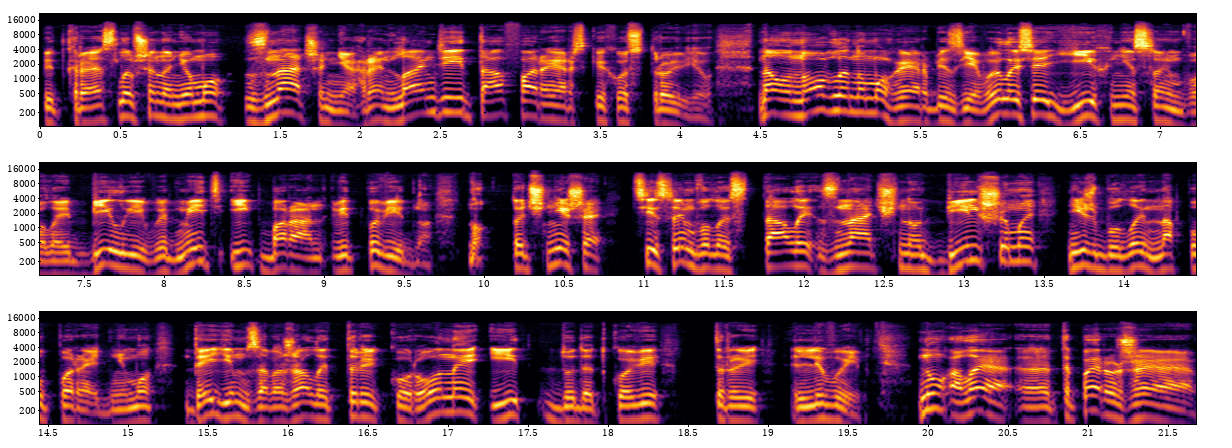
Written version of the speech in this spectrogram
підкресливши на ньому значення Гренландії та Фарерських островів. На оновленому гербі з'явилися їхні символи: білий ведмідь і баран. Відповідно, ну точніше, ці символи стали значно більшими ніж були на попередньому, де їм заважали три корони і додаткові три льви. Ну але е, тепер уже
